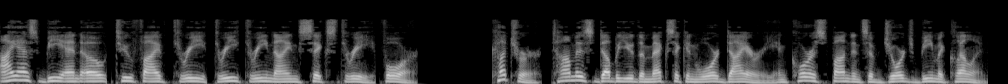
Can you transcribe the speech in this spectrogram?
ISBN 0-253-33963-4. Cutrer, Thomas W. The Mexican War Diary and Correspondence of George B. McClellan.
